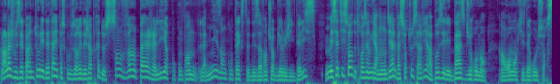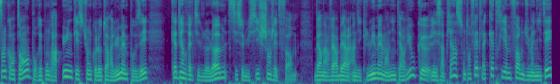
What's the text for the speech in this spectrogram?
Alors là, je vous épargne tous les détails parce que vous aurez déjà près de 120 pages à lire pour comprendre la mise en contexte des aventures biologiques d'Alice. Mais cette histoire de Troisième Guerre mondiale va surtout servir à poser les bases du roman. Un roman qui se déroule sur 50 ans pour répondre à une question que l'auteur a lui-même posée Qu'adviendrait-il de l'homme si celui-ci changeait de forme? Bernard Werber indique lui-même en interview que les sapiens sont en fait la quatrième forme d'humanité,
